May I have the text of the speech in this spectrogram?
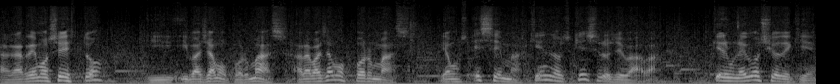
agarremos esto y vayamos por más. Ahora vayamos por más. Digamos, ese más, ¿quién, los, ¿quién se lo llevaba? ¿Que era un negocio de quién?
